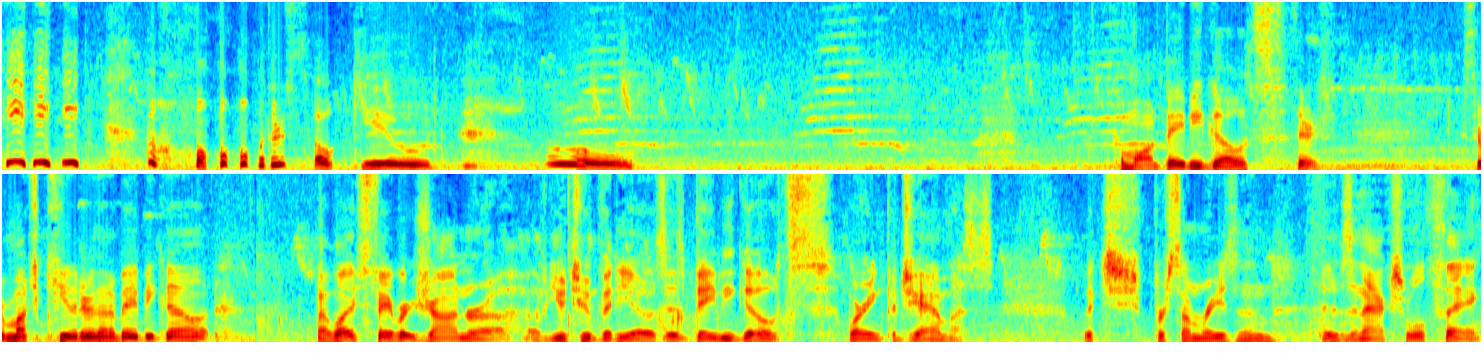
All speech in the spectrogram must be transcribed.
oh, they're so cute. Oh. Come on, baby goats. They're, they're much cuter than a baby goat. My wife's favorite genre of YouTube videos is baby goats wearing pajamas, which for some reason is an actual thing.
